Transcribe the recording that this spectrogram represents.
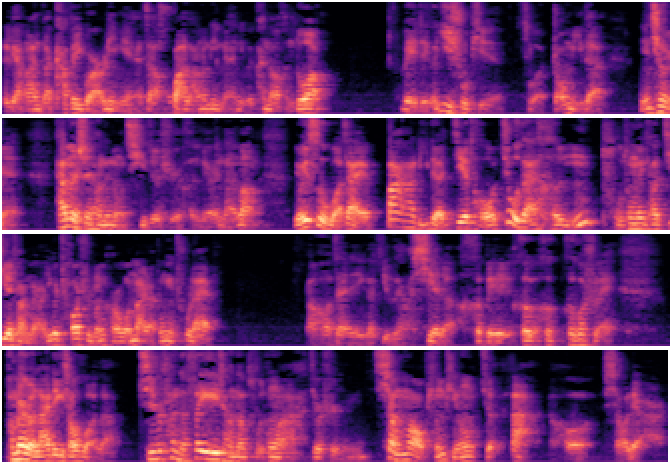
两岸的咖啡馆里面，在画廊里面，你会看到很多为这个艺术品所着迷的年轻人，他们身上那种气质是很令人难忘的。有一次我在巴黎的街头，就在很普通的一条街上面，一个超市门口，我买点东西出来，然后在这个椅子上歇着，喝杯喝喝喝口水，旁边又来了一个小伙子。其实穿的非常的普通啊，就是相貌平平，卷发，然后小脸儿，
